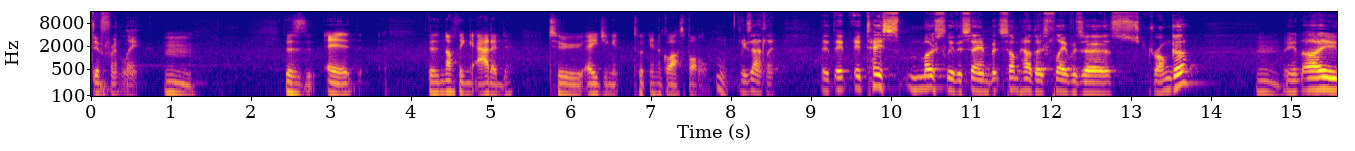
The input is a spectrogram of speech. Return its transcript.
differently. Mm. There's a, there's nothing added to aging it to, in a glass bottle. Mm, exactly. It, it, it tastes mostly the same, but somehow those flavors are stronger. Mm. And I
